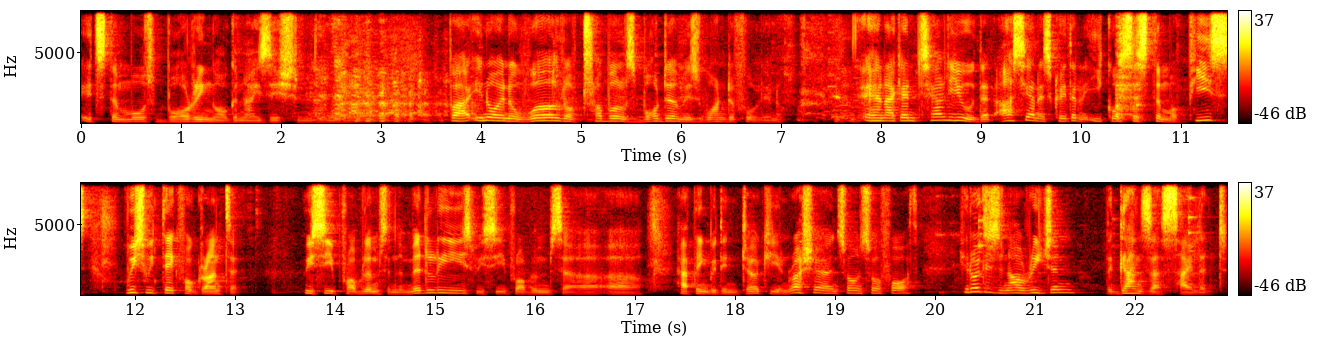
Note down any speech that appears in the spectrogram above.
It's the most boring organization in the world. but you know, in a world of troubles, boredom is wonderful, you know. and I can tell you that ASEAN has created an ecosystem of peace which we take for granted. We see problems in the Middle East, we see problems uh, uh, happening within Turkey and Russia, and so on and so forth. You notice in our region, the guns are silent.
